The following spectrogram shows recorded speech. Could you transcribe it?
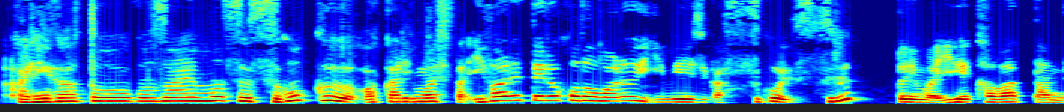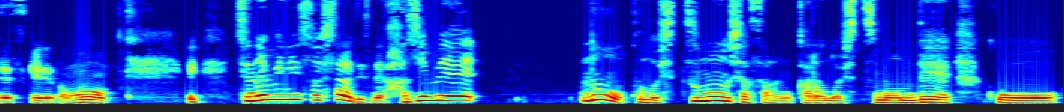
ありがとうございます。すごくわかりました。言われてるほど悪いイメージがすごいスルッと今入れ替わったんですけれども、えちなみにそしたらですね、初めのこの質問者さんからの質問で、こ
